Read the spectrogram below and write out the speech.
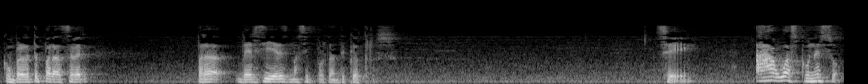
compararte para saber, para ver si eres más importante que otros. Sí. Aguas con eso.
